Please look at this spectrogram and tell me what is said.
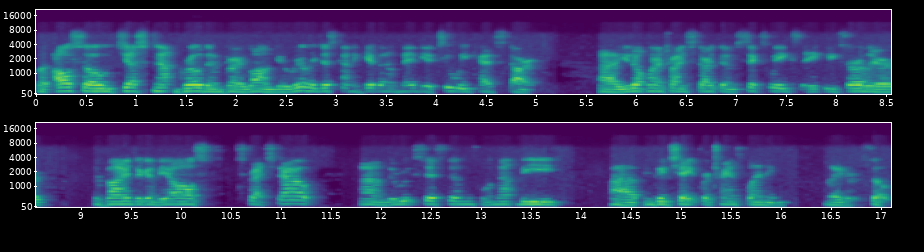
but also just not grow them very long. You're really just kind of giving them maybe a two week head start. Uh, you don't want to try and start them six weeks, eight weeks earlier. The vines are going to be all stretched out. Um, the root systems will not be uh, in good shape for transplanting later. So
